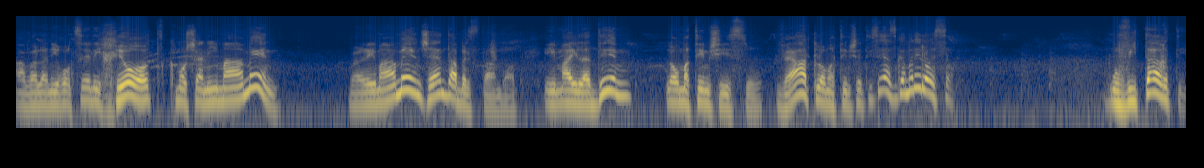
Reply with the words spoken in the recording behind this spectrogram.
אבל אני רוצה לחיות כמו שאני מאמין. ואני מאמין שאין דאבל סטנדרט. אם הילדים לא מתאים שייסעו, ואת לא מתאים שתיסעי, אז גם אני לא אסע. וויתרתי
